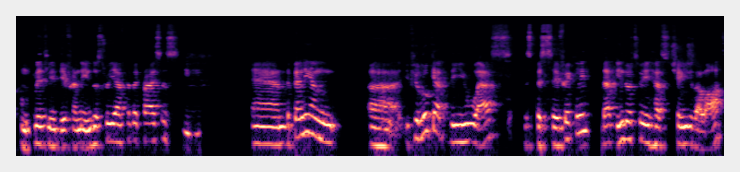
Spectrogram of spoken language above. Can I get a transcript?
a completely different industry after the crisis. Mm-hmm. And depending on uh, if you look at the US specifically, that industry has changed a lot.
